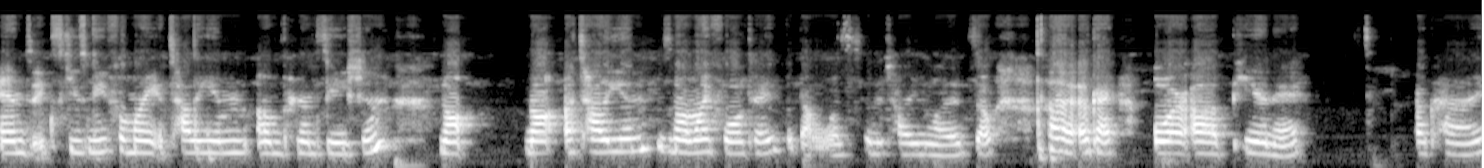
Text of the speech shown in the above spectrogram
and excuse me for my Italian um pronunciation. Not not Italian is not my forte, but that was an Italian word. So uh, okay. Or uh peone. Okay,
